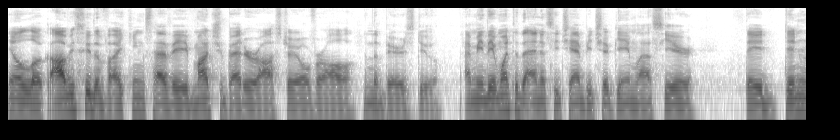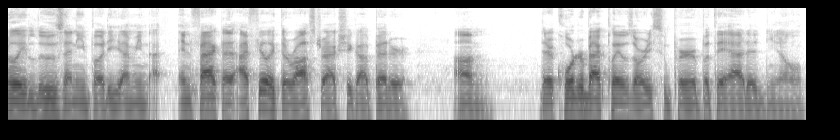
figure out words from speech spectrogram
you know, look, obviously the Vikings have a much better roster overall than the Bears do. I mean, they went to the NFC Championship game last year. They didn't really lose anybody. I mean, in fact, I, feel like the roster actually got better. Um, their quarterback play was already superb, but they added, you know,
